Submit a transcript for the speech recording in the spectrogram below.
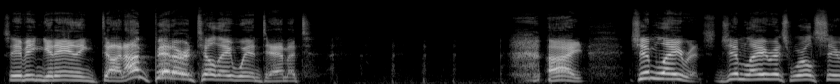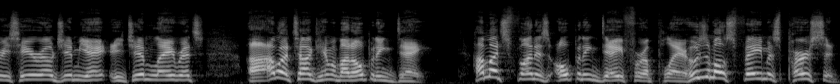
see if he can get anything done. I'm bitter until they win, damn it. all right. Jim Leyritz. Jim Leyritz, World Series hero. Jim, Ye- Jim Leyritz. Uh, I want to talk to him about opening day. How much fun is opening day for a player? Who's the most famous person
